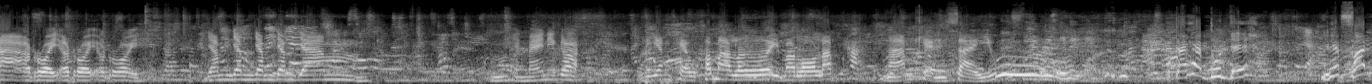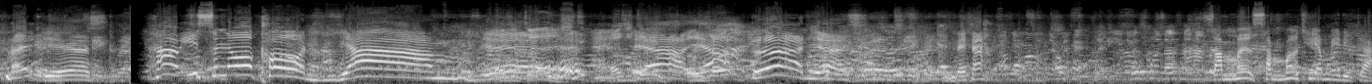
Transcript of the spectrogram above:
น่าอร่อยอร่อยอร่อยยำยำยำยำยำอืมเห็นไหมนี่ก็เรียงแถวเข้ามาเลย มารอรับน้ำแข็งใสกายแฮปกูดเดย์ you have fun right yes how is snow cone yum yeah yeah yeah good yes เห็นไหมคะซัมเมอร์ซัมเมอร์ที่อเมริกา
